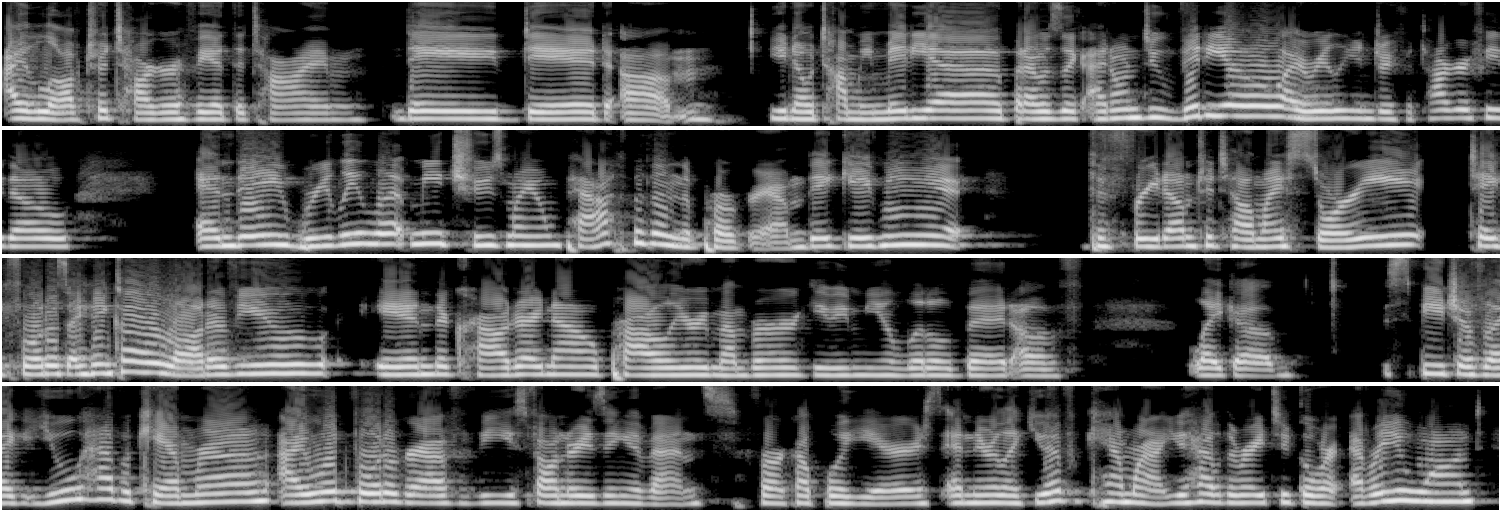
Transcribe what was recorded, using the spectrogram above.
I loved photography at the time. They did, um, you know, TommieMedia, but I was like, I don't do video. I really enjoy photography though. And they really let me choose my own path within the program. They gave me the freedom to tell my story, take photos. I think a lot of you in the crowd right now probably remember giving me a little bit of like a speech of like, you have a camera. I would photograph these fundraising events for a couple of years. And they're like, you have a camera. You have the right to go wherever you want,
